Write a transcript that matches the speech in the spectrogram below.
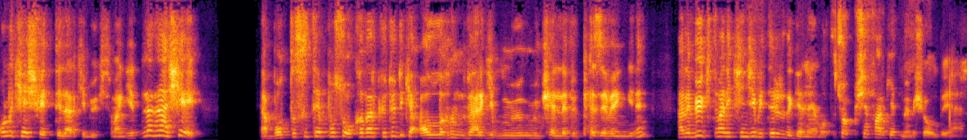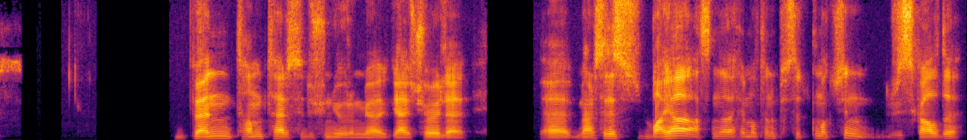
Onu keşfettiler ki büyük ihtimal girdiler. Ha şey ya Bottas'ın temposu o kadar kötüydü ki Allah'ın vergi mü- mükellefi pezevenginin. Hani büyük ihtimal ikinci bitirirdi gene Hamilton. Çok bir şey fark etmemiş oldu yani. Ben tam tersi düşünüyorum ya. Yani şöyle e, Mercedes bayağı aslında Hamilton'ı piste tutmak için risk aldı.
